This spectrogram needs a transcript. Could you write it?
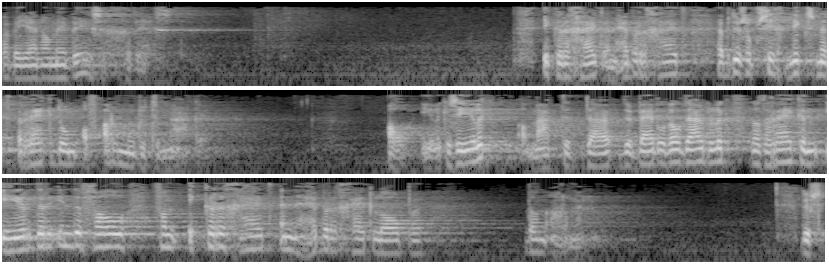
waar ben jij nou mee bezig geweest? Ikkerigheid en hebberigheid hebben dus op zich niks met rijkdom of armoede te maken. Al eerlijk is eerlijk, al maakt de, de, Bijbel wel duidelijk dat rijken eerder in de val van ikkerigheid en hebberigheid lopen dan armen. Dus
